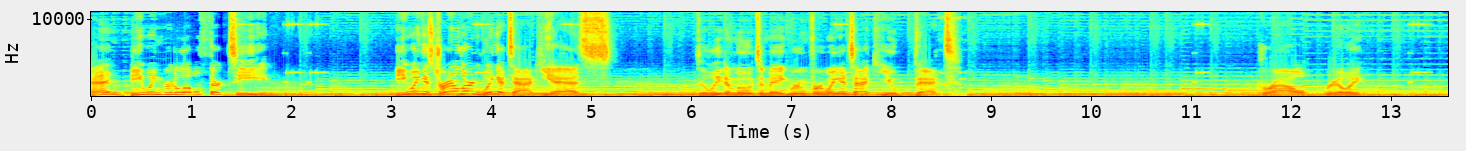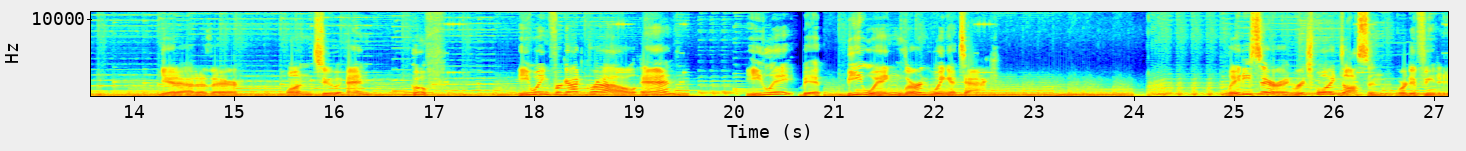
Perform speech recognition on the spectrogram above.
And B-Wing grew to level 13. B-Wing is trying to learn Wing Attack, yes! Delete a move to make room for Wing Attack, you bet. Growl, really? Get out of there. One, two, and poof! B-Wing forgot Growl, and B-Wing learned Wing Attack. Lady Sarah and Rich Boy Dawson were defeated.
